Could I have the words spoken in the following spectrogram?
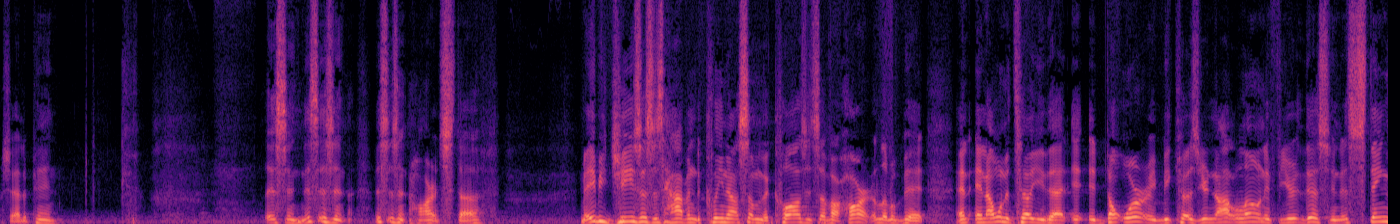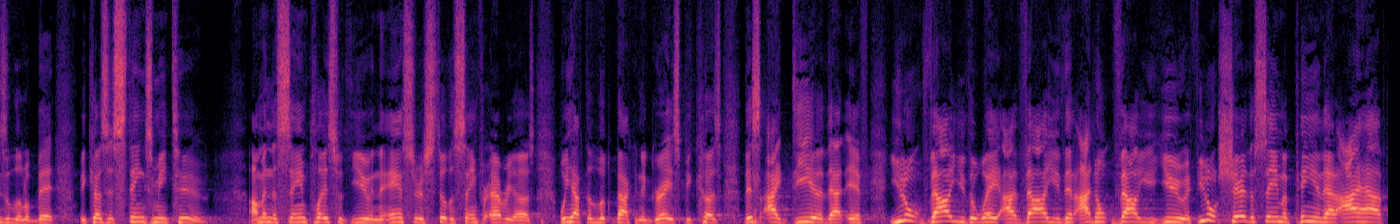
Wish I a pen. Listen, this isn't, this isn't hard stuff. Maybe Jesus is having to clean out some of the closets of our heart a little bit. And, and I want to tell you that it, it, don't worry because you're not alone if you're this, and it stings a little bit because it stings me too. I'm in the same place with you, and the answer is still the same for every of us. We have to look back into grace because this idea that if you don't value the way I value, then I don't value you. If you don't share the same opinion that I have,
